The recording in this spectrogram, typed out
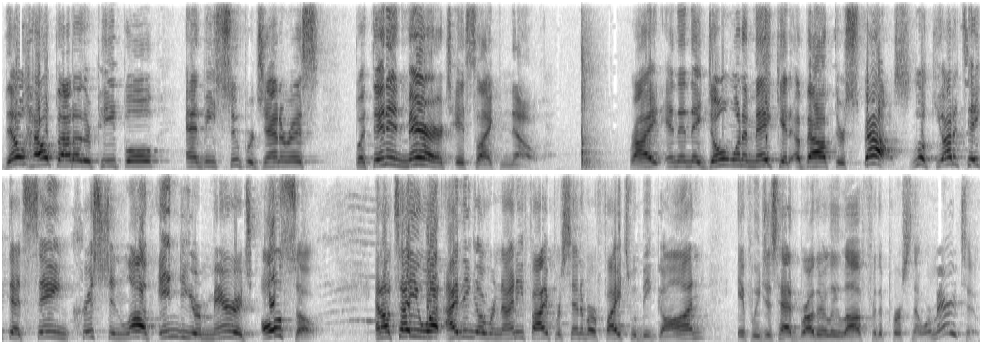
They'll help out other people and be super generous, but then in marriage, it's like, no. Right? And then they don't want to make it about their spouse. Look, you ought to take that same Christian love into your marriage also. And I'll tell you what, I think over 95% of our fights would be gone if we just had brotherly love for the person that we're married to.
